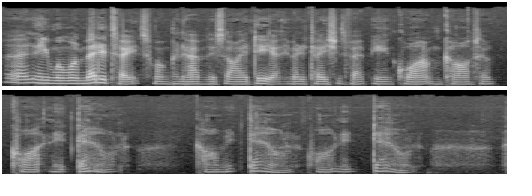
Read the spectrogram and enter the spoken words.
And even when one meditates, one can have this idea. Meditation is about being quiet and calm, so quieten it down, calm it down, quieten it down.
